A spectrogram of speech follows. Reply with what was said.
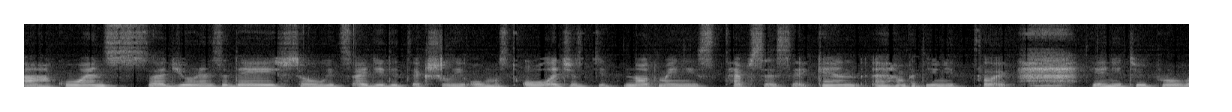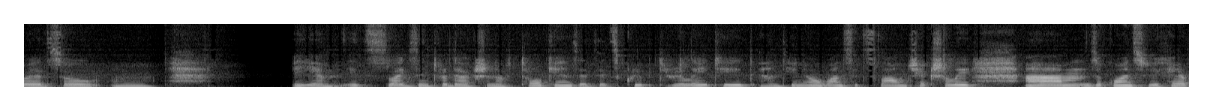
uh, coins uh, during the day. So it's I did it actually almost all. I just did not many steps as I can but you need to like yeah need to improve it. So um, yeah it's like the introduction of tokens that it's crypto related and you know once it's launched actually um, the coins we have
